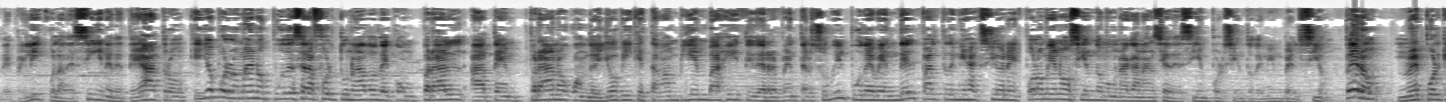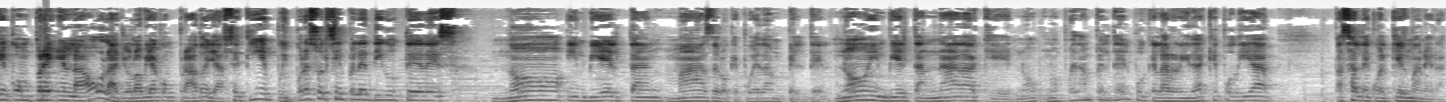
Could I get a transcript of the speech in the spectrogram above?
de películas, de cine, de teatro, que yo por lo menos pude ser afortunado de comprar a temprano cuando yo vi que estaban bien bajitos y de repente al subir pude vender parte de mis acciones, por lo menos haciéndome una ganancia de 100% de mi inversión. Pero no es porque compré en la ola, yo lo había comprado ya hace tiempo y por eso siempre les digo a ustedes, no inviertan más de lo que puedan perder. No inviertan nada que no, no puedan perder porque la realidad es que podía pasar de cualquier manera.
